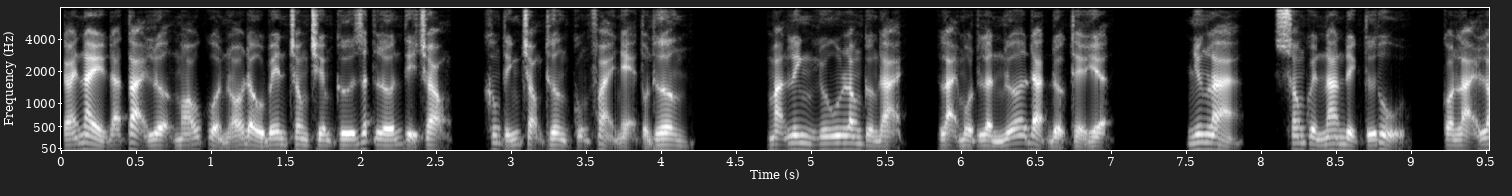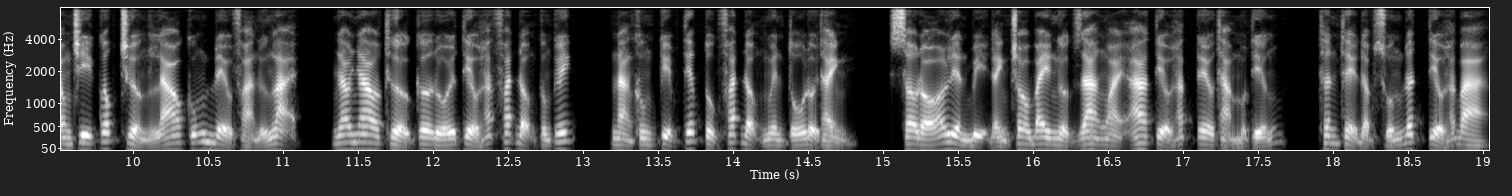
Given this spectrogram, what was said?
Cái này đã tại lượng máu của nó đầu bên trong chiếm cứ rất lớn tỷ trọng, không tính trọng thương cũng phải nhẹ tổn thương. Mạng linh lưu long cường đại, lại một lần nữa đạt được thể hiện. Nhưng là, song quyền nan địch tứ thủ, còn lại long chi cốc trưởng lão cũng đều phản ứng lại, nhao nhao thừa cơ đối tiểu hắc phát động công kích, nàng không kịp tiếp tục phát động nguyên tố đội thành, sau đó liền bị đánh cho bay ngược ra ngoài a tiểu hắc kêu thảm một tiếng, thân thể đập xuống đất tiểu hắc ba.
